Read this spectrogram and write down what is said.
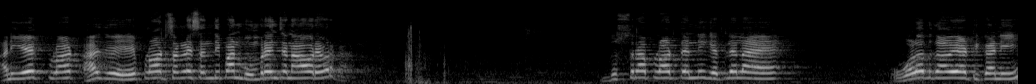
आणि एक प्लॉट हा हे प्लॉट सगळे संदीपान भुमरेंच्या नावावर आहे बरं का. दुसरा प्लॉट त्यांनी घेतलेला आहे वळदगाव या ठिकाणी.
